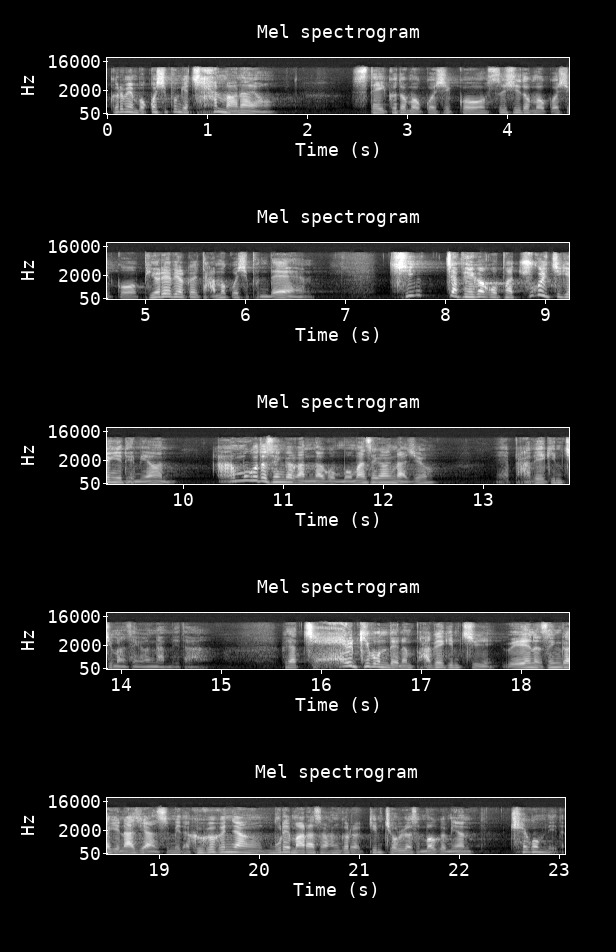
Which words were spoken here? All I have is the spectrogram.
그러면 먹고 싶은 게 참 많아요. 스테이크도 먹고 싶고 스시도 먹고 싶고 별의별 걸 다 먹고 싶은데 진짜 배가 고파 죽을 지경이 되면 아무것도 생각 안 나고 뭐만 생각나죠? 예, 밥에 김치만 생각납니다. 그냥 제일 기본되는 밥에 김치 외에는 생각이 나지 않습니다. 그거 그냥 물에 말아서 한 그릇 김치 올려서 먹으면 최고입니다.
